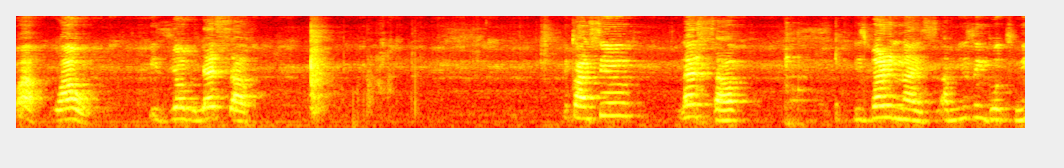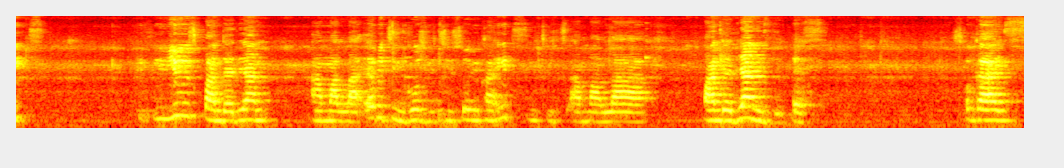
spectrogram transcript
Wow wow. It's yummy. Let's serve. You can see let's serve. It's very nice. I'm using goat meat. If you use pounded yam amala everything goes with it so you can eat it with amala. Pounded yam is the best. So guys you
